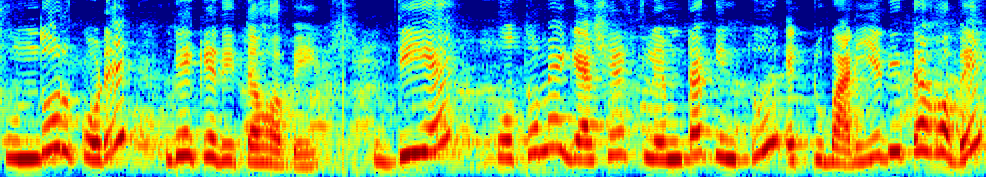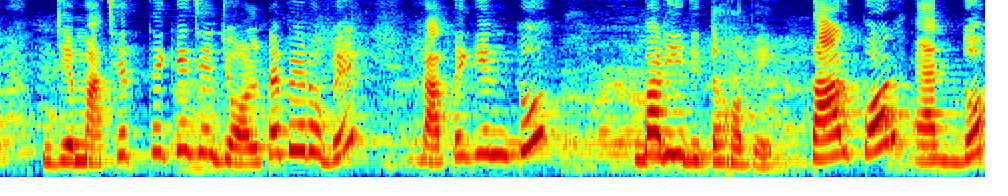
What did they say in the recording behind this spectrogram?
সুন্দর করে ঢেকে দিতে হবে। দিয়ে প্রথমে গ্যাসের ফ্লেমটা কিন্তু একটু বাড়িয়ে দিতে হবে। যে মাছের থেকে যে জলটা বেরোবে, তাতে কিন্তু বাড়িয়ে দিতে হবে। তারপর একদম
